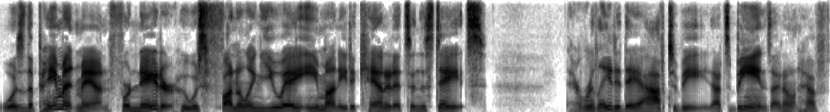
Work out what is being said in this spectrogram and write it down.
was the payment man for Nader, who was funneling UAE money to candidates in the States. They're related, they have to be. That's beans. I don't have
